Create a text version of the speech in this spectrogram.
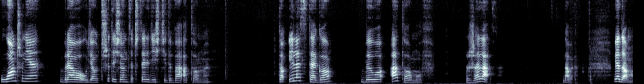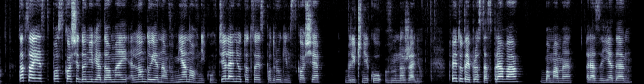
Łącznie brało udział 3042 atomy. To ile z tego było atomów żelaza? Dobra. Wiadomo, to co jest po skosie do niewiadomej ląduje nam w mianowniku w dzieleniu, to co jest po drugim skosie w liczniku w mnożeniu. Czyli tutaj prosta sprawa, bo mamy razy 1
